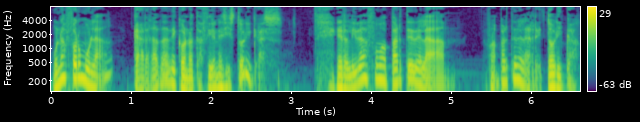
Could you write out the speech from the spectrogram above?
Una fórmula cargada de connotaciones históricas. En realidad forma parte de la, forma parte de la retórica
